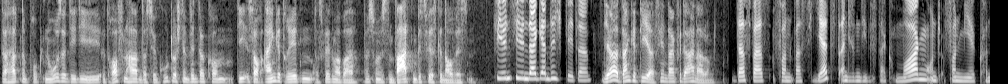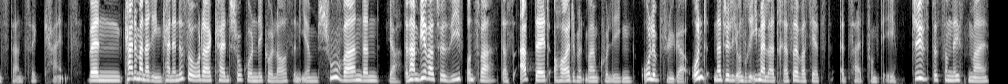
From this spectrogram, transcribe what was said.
da hat eine Prognose, die die getroffen haben, dass wir gut durch den Winter kommen, die ist auch eingetreten. Das werden wir aber, müssen wir ein bisschen warten, bis wir es genau wissen. Vielen, vielen Dank an dich, Peter. Ja, danke dir. Vielen Dank für die Einladung. Das war's von Was jetzt an diesem Dienstagmorgen und von mir, Konstanze Keins. Wenn keine Mandarinen, keine Nüsse oder kein Schoko-Nikolaus in Ihrem Schuh waren, dann, ja, dann haben wir was für Sie. Und zwar das Update heute mit meinem Kollegen Ole Pflüger und natürlich unsere E-Mail-Adresse wasjetzt.zeit.de. Tschüss, bis zum nächsten Mal.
